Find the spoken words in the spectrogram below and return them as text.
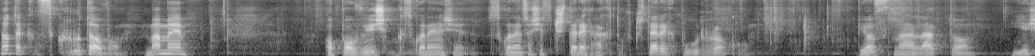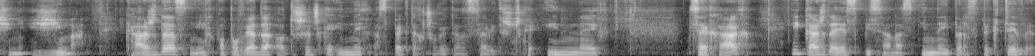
No tak skrótowo. Mamy opowieść składająca się, składająca się z czterech aktów, czterech pół roku. Wiosna, lato, jesień, zima. Każda z nich opowiada o troszeczkę innych aspektach człowieka ze troszeczkę innych cechach i każda jest spisana z innej perspektywy.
